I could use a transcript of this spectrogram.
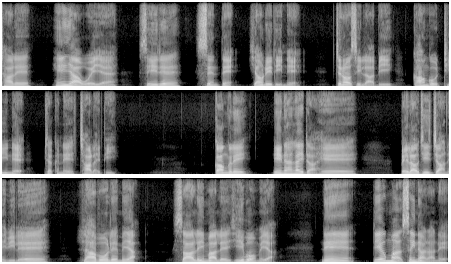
ထားလဲဟင်းရဝယ်ရန်ဈေးထဲစင်သင့်ရောက်နေသည်နှင့်ကျွန်တော်စီလာပြီးခေါင်းကိုထီးနဲ့ဖြတ်ခနဲချလိုက်သည်ကောင်းကလေးနေနိုင်လိုက်တာဟဲဘယ်လောက်ကြီးကြာနေပြီလဲလာပေါ်လဲမရစာလေးမှလည်းရေးပေါ်မရနင်းတရုတ်မှစိတ်နာတာနဲ့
